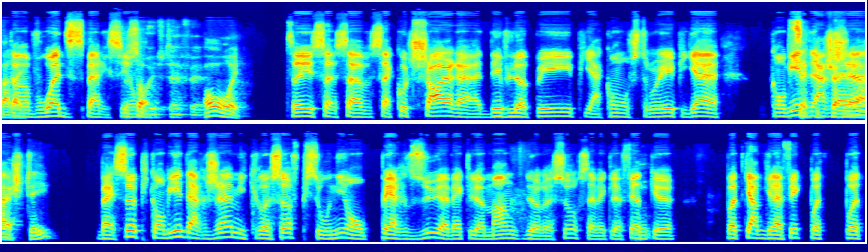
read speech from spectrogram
en voie de disparition. ça. Oui, tout à fait. Oh oui. Tu sais, ça, ça, ça coûte cher à développer, puis à construire, puis gars, combien Ça coûte cher à d'argent, acheter. ben ça, puis combien d'argent Microsoft puis Sony ont perdu avec le manque de ressources, avec le fait Mm. que pas de carte graphique, pas de, pas de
